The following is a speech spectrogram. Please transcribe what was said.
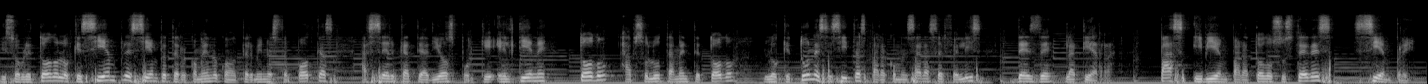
Y sobre todo lo que siempre, siempre te recomiendo cuando termino este podcast, acércate a Dios porque Él tiene todo, absolutamente todo, lo que tú necesitas para comenzar a ser feliz desde la tierra. Paz y bien para todos ustedes siempre.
